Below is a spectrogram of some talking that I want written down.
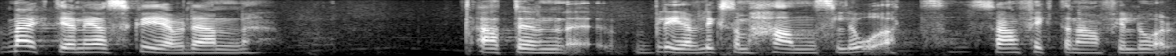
märkte jag när jag skrev den att den blev liksom hans låt. Så han fick den när han fyllde år.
